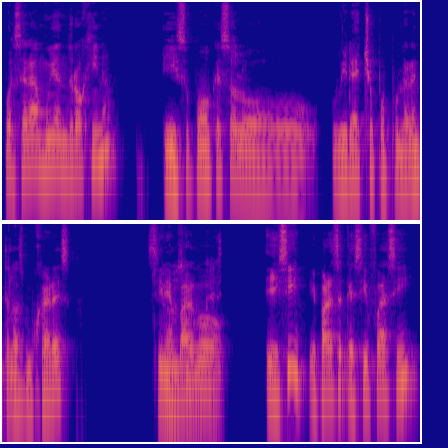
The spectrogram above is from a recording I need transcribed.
pues era muy andrógino y supongo que eso lo hubiera hecho popular entre las mujeres. Sin embargo, y sí, y parece que sí fue así.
